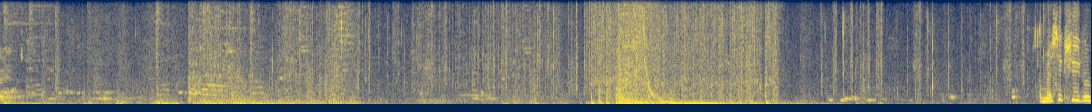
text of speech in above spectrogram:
Got my six shooter.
